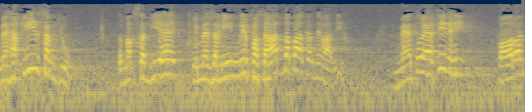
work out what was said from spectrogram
میں حقیر سمجھوں، تو مقصد یہ ہے کہ میں زمین میں فساد بپا کرنے والی ہوں۔ میں تو ایسی نہیں، فوراً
